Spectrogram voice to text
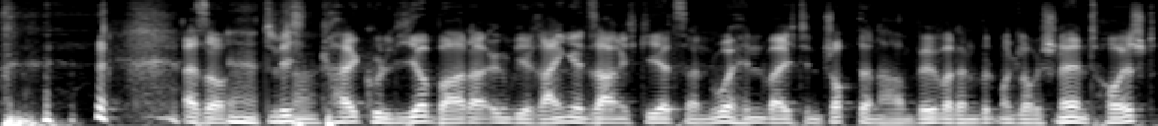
also Ja, nicht kalkulierbar da irgendwie reingehen, sagen, ich gehe jetzt da nur hin, weil ich den Job dann haben will, weil dann wird man, glaube ich, schnell enttäuscht.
